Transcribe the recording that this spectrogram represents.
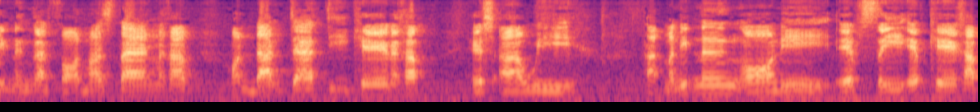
นิดนึงกัน Ford Mustang นะครับ Honda Jazz GK นะครับ HRV ถัดมานิดนึง อ๋อ นี่ FC FK ครับ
